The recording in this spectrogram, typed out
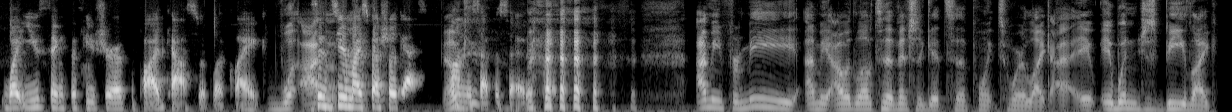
what you think the future of the podcast would look like. what I, since you're my special guest on this episode. I mean, for me, I mean, I would love to eventually get to the point to where like I, it, it wouldn't just be like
